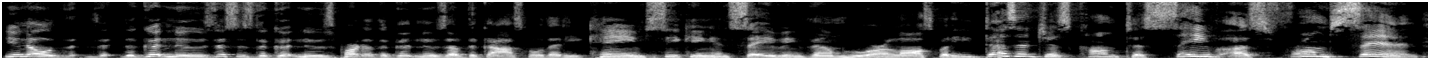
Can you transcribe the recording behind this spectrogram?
You know, the, the, the, good news, this is the good news, part of the good news of the gospel that he came seeking and saving them who are lost, but he doesn't just come to save us from sin,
